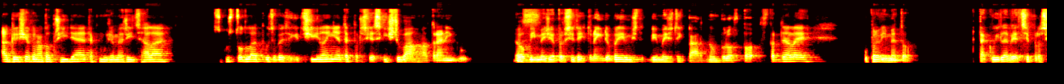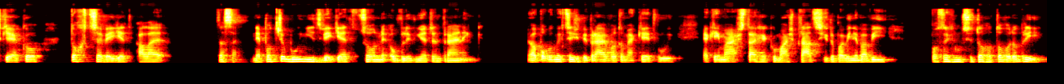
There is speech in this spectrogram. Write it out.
a když jako na to přijde, tak můžeme říct, hele, zkus tohle, působit se šíleně, tak prostě sníž tu váhu na tréninku. Jo, yes. víme, že prostě teď to není dobrý, víme, že teď pár dnů bylo v, v prdeli, upravíme to. Takovýhle věci prostě jako to chce vědět, ale zase nepotřebuji nic vědět, co neovlivňuje ten trénink. Jo, pokud mi chceš vyprávět o tom, jaký je tvůj, jaký máš vztah, jakou máš práci, to baví, nebaví, poslechnu si to hotovo dobrý.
